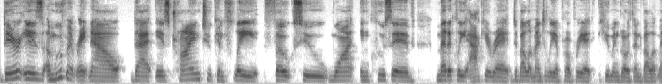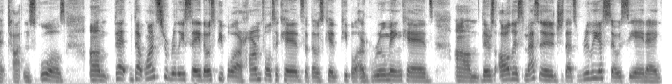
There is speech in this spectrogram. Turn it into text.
there is a movement right now that is trying to conflate folks who want inclusive medically accurate, developmentally appropriate human growth and development taught in schools um, that that wants to really say those people are harmful to kids, that those kid people are grooming kids. Um, there's all this message that's really associating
